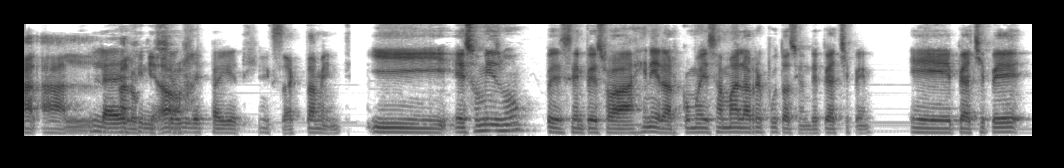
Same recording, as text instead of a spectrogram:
A, la definición de espagueti. Exactamente. Y eso mismo, pues empezó a generar como esa mala reputación de PHP. PHP eh,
